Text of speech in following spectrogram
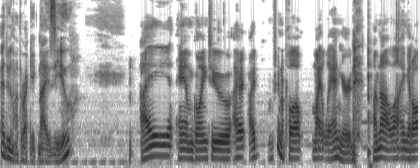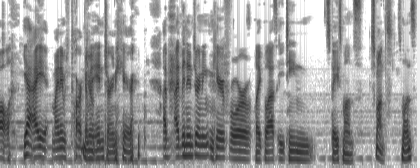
I do not recognize you. I am going to I, I I'm just gonna pull out my lanyard. I'm not lying at all. Yeah, I my name's Park. I'm an intern here. I've I've been interning here for like the last 18 space months. Smunts. months. It's months.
